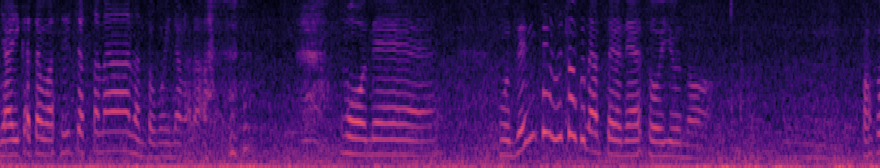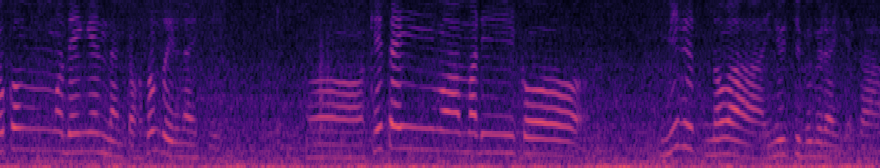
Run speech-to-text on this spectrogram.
やり方忘れちゃったなーなんて思いながら。もうねもう全然太くなったよねそういうの、うん、パソコンも電源なんかほとんど入れないし。携帯もあんまりこう見るのは YouTube ぐらいでさ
